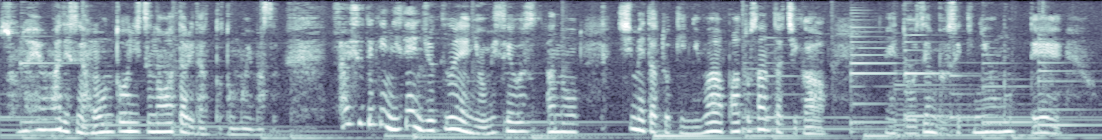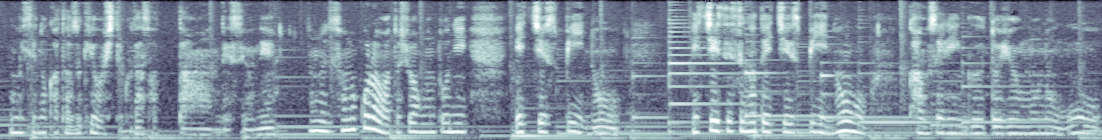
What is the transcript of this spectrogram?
その辺はですね、本当に綱渡りだったと思います。最終的に2019年にお店を、あの、閉めた時には、パートさんたちが、えっ、ー、と、全部責任を持って、お店の片付けをしてくださったんですよね。なので、その頃は私は本当に HSP の、HSS 型 HSP のカウンセリングというものを、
